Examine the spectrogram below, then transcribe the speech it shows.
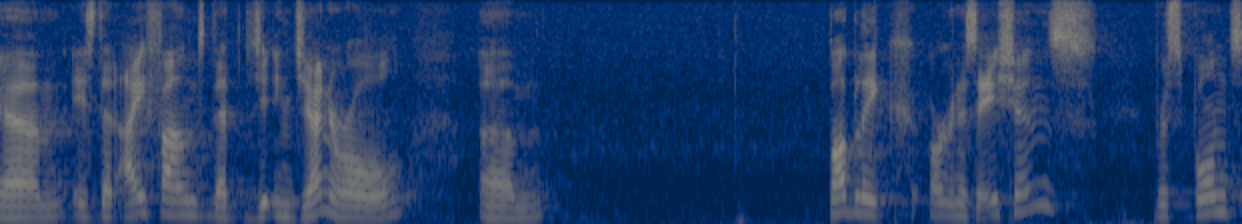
um, is that I found that in general, um, public organizations respond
